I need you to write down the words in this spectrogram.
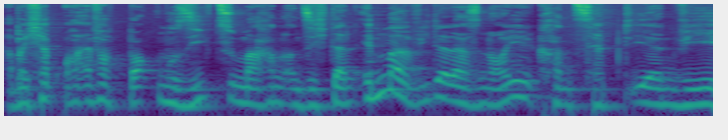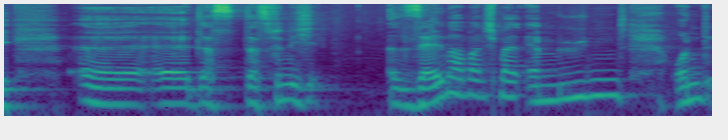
aber ich habe auch einfach Bock, Musik zu machen und sich dann immer wieder das neue Konzept irgendwie, äh, äh das, das finde ich selber manchmal ermüdend und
